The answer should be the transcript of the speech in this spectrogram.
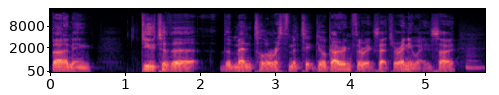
burning due to the the mental arithmetic you're going through, etc. Anyway, so hmm.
